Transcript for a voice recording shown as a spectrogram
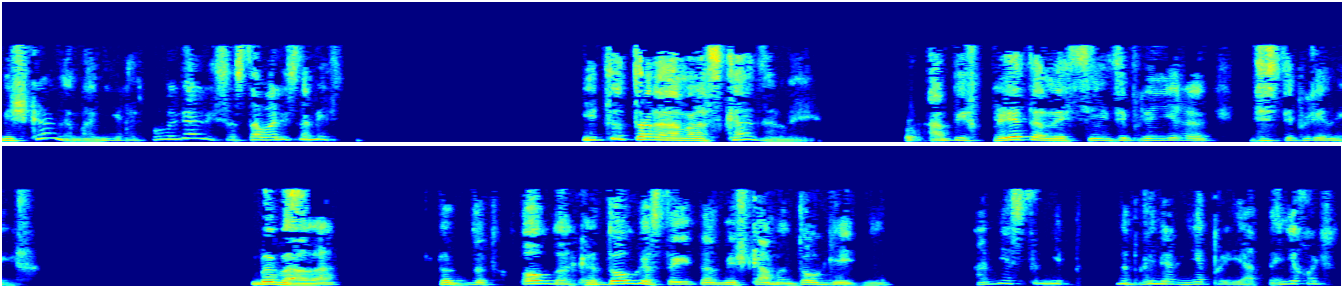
мешканом, они располагались, оставались на месте. И тут Тора нам рассказывает об их преданности и дисциплине их. Бывало, что облако долго стоит над мешками долгие дни, а место, не, например, неприятное, не хочет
